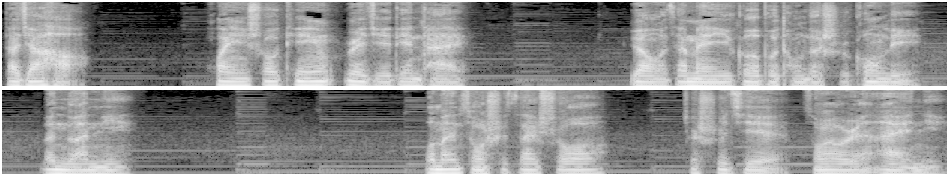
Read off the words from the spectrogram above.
大家好，欢迎收听瑞杰电台。愿我在每一个不同的时空里温暖你。我们总是在说，这世界总有人爱你。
